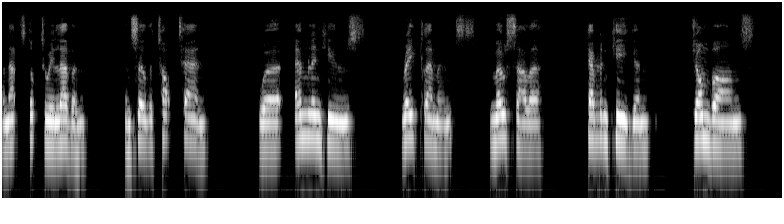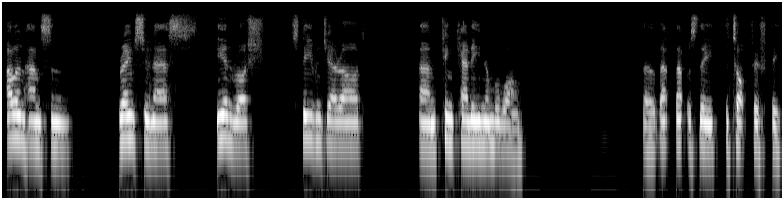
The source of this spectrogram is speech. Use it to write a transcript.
and that's up to 11. And so the top 10 were Emlyn Hughes, Ray Clemence, Mo Salah, Kevin Keegan, John Barnes, Alan Hansen, Graeme Souness, Ian Rush, Steven Gerrard, and King Kenny number one. So that, that was the, the top 50.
